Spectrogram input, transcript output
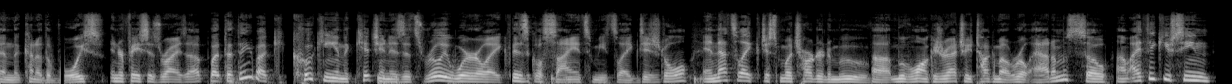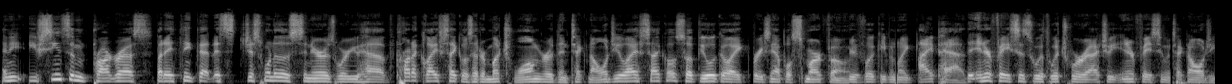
and the kind of the voice interfaces rise up. But the thing about cooking in the kitchen is it's really where like physical science meets like digital, and that's like just much harder to move uh, move along because you're actually talking about real atoms. So um, I think you've seen and you've seen some progress, but I think that it's just one of those scenarios where you have product life cycles that are much longer than technology life cycles. So if you look at like for example smartphone, if you look even like iPad, the interfaces with which we're actually interfacing with technology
